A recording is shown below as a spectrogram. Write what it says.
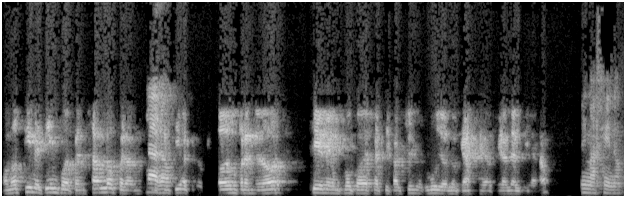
o no tiene tiempo de pensarlo, pero en definitiva creo que todo emprendedor tiene un poco de satisfacción y orgullo en lo que hace al final del día, ¿no? Me imagino.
